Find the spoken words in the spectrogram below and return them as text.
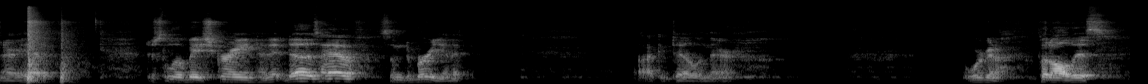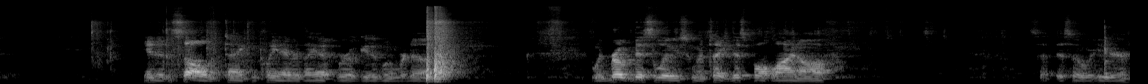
There you have it. Just a little bitty screen, and it does have some debris in it. I can tell in there. We're gonna put all this into the solvent tank and clean everything up real good when we're done. We broke this loose. I'm gonna take this bolt line off. Set this over here.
